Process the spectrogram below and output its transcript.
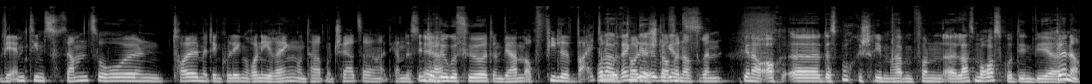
WM-Teams zusammenzuholen. Toll mit den Kollegen Ronny Reng und Hartmut Scherzer. Die haben das Interview Ja. geführt und wir haben auch viele weitere Ronald Reng, tolle der Stoffe übrigens, noch drin. Genau, auch äh, das Buch geschrieben haben von äh, Lars Morosko, den wir Genau.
